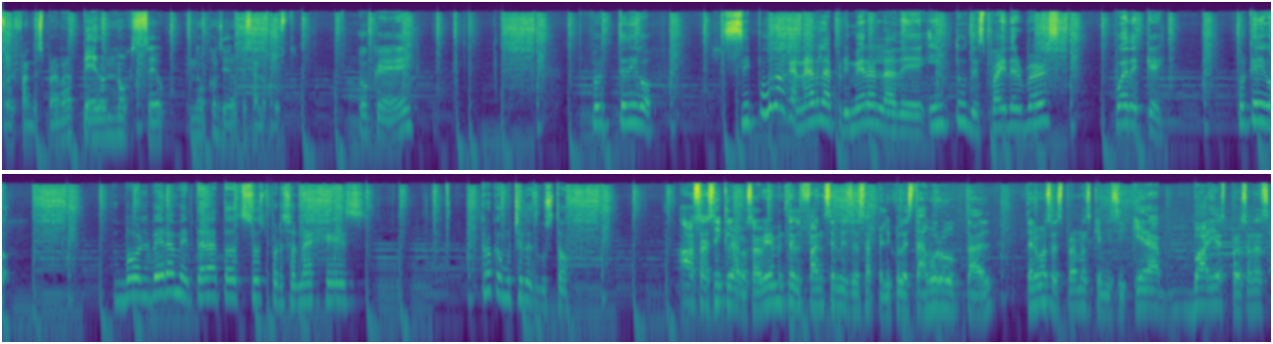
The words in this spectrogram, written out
soy fan de Spider-Man, pero no, sé, no considero que sea lo justo. Ok. Pues te digo, si pudo ganar la primera, la de Into the Spider-Verse, puede que. Porque digo, volver a meter a todos esos personajes, creo que a muchos les gustó. Ah, o sea, sí, claro. O sea, obviamente el fanservice de esa película está brutal. Tenemos Spider-Man que ni siquiera varias personas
